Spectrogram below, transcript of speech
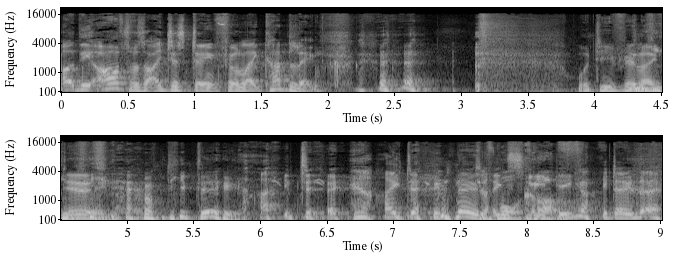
uh, the afterwards I just don't feel like cuddling. What do you feel like doing? what do you do? I don't. I don't know. like walk off. sleeping. I don't know.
